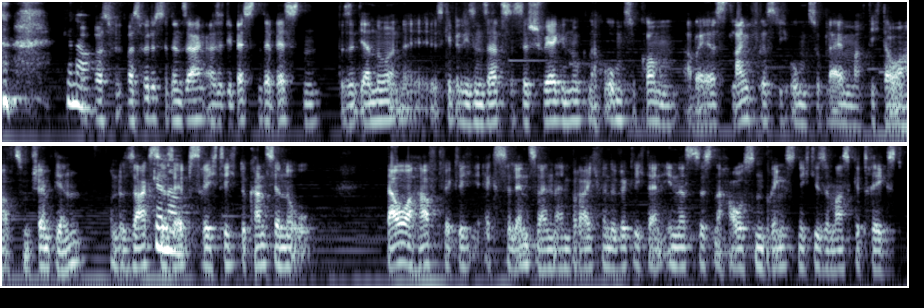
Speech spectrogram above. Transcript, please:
genau. Was, was, würdest du denn sagen? Also die Besten der Besten, das sind ja nur, es gibt ja diesen Satz, es ist schwer genug nach oben zu kommen, aber erst langfristig oben zu bleiben, macht dich dauerhaft zum Champion. Und du sagst genau. ja selbst richtig, du kannst ja nur dauerhaft wirklich exzellent sein in einem Bereich, wenn du wirklich dein Innerstes nach außen bringst, nicht diese Maske trägst.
